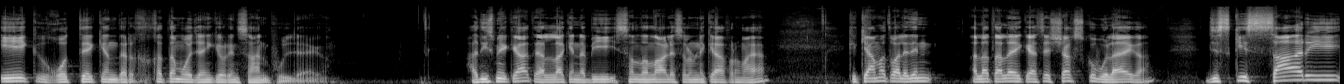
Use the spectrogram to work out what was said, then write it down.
ایک غوطے کے اندر ختم ہو جائیں گے اور انسان بھول جائے گا۔ حدیث میں کیا تھا اللہ کے نبی صلی اللہ علیہ وسلم نے کیا فرمایا کہ قیامت والے دن اللہ تعالیٰ ایک ایسے شخص کو بلائے گا جس کی ساری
